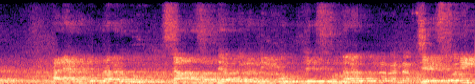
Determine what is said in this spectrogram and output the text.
అని అనుకున్నాడు. స్నాన సంధ్యాలన్నీ పూర్తి చేసుకున్నాడు. చేసుకొని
